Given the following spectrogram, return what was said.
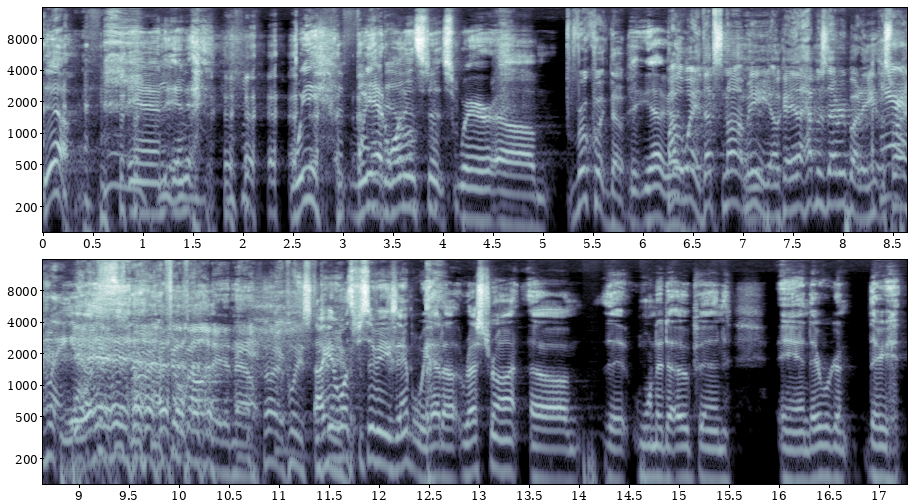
yeah. And and we we had one instance where um, Real quick though. Yeah, By the way, that's not me. Okay, that happens to everybody. That's why I'm Apparently, like, yeah. I feel validated now. All right, please. I'll give one specific example. We had a restaurant um, that wanted to open, and they were going. They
